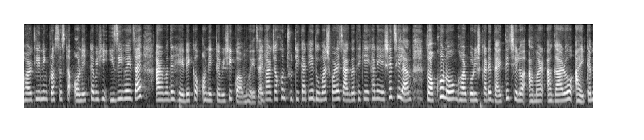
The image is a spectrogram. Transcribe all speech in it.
ঘর ক্লিনিং প্রসেসটা অনেকটা বেশি ইজি হয়ে যায় আর আমাদের হেডেকও অনেকটা বেশি কম হয়ে যায়। এবার যখন ছুটি কাটিয়ে দু মাস পরে চাকদা থেকে এখানে এসেছিলাম, তখনও ঘর পরিষ্কারের দায়িত্বে ছিল আমার Agaro icon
